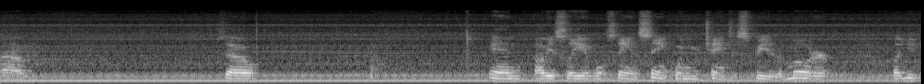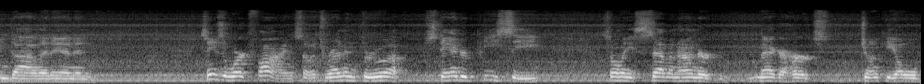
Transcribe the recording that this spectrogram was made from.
Um, so, and obviously it won't stay in sync when you change the speed of the motor, but you can dial it in and seems to work fine. So it's running through a standard PC. It's only 700 megahertz junky old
